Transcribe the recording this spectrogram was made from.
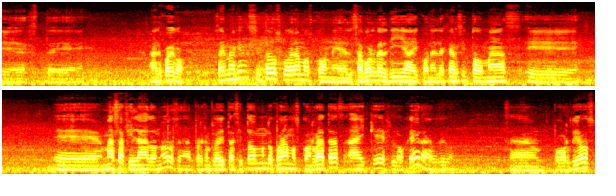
este, al juego. O sea, imagínense si todos jugáramos con el sabor del día y con el ejército más eh, eh, más afilado, ¿no? O sea, por ejemplo, ahorita si todo el mundo jugáramos con ratas, ay, qué flojera, digo. O sea, por Dios.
